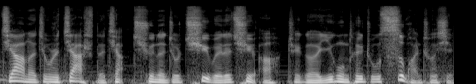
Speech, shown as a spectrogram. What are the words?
驾呢就是驾驶的驾，趣呢就是趣味的趣啊。这个一共推出四款车型，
